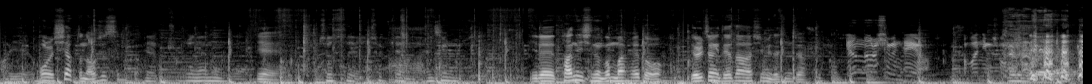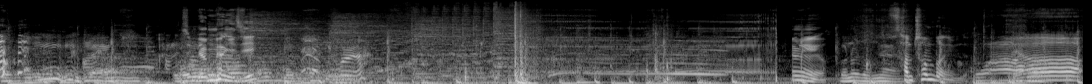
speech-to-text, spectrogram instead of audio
아, 예. 오늘 시합도 나오셨습니까? 네, 출전했는데 예. 졌어요. 첫 게임 아, 한 게임 이래 다니시는 것만 해도 열정이 대단하십니다 진짜. 연 누르시면 돼요 아버님 손으로 지금 몇 명이지? 몰라 형님 번호 좋네. 3,000번입니다. 와. 야,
